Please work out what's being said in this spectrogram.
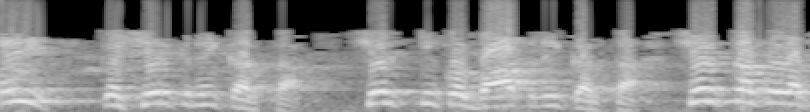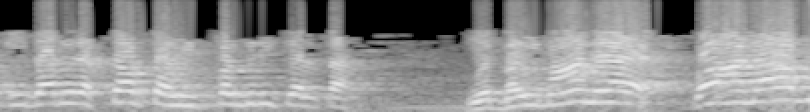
نہیں کہ شرک نہیں کرتا، شرک کی کوئی بات نہیں کرتا۔ شرک کا کوئی عقیدہ نہیں رکھتا اور توحید پر بھی نہیں چلتا۔ یہ بےمان ہے۔ وہ اناب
